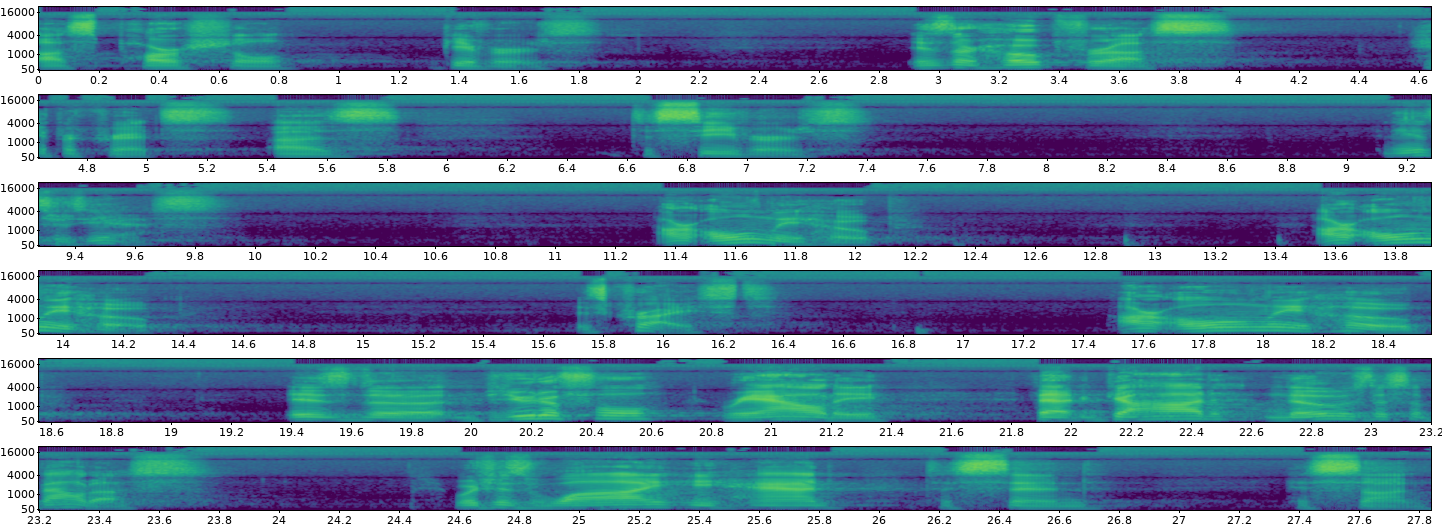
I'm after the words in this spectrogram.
us partial givers? Is there hope for us hypocrites, us deceivers? And the answer is yes. Our only hope, our only hope is Christ. Our only hope is the beautiful reality that God knows this about us, which is why he had to send his son.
